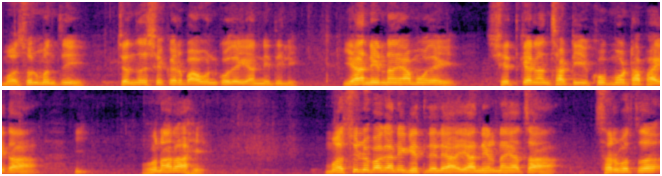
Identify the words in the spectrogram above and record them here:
महसूल मंत्री चंद्रशेखर बावनकुळे यांनी दिली. या निर्णयामुळे शेतकऱ्यांसाठी खूप मोठा फायदा होणार आहे. महसूल विभागाने घेतलेल्या या निर्णयाचा सर्वत्र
